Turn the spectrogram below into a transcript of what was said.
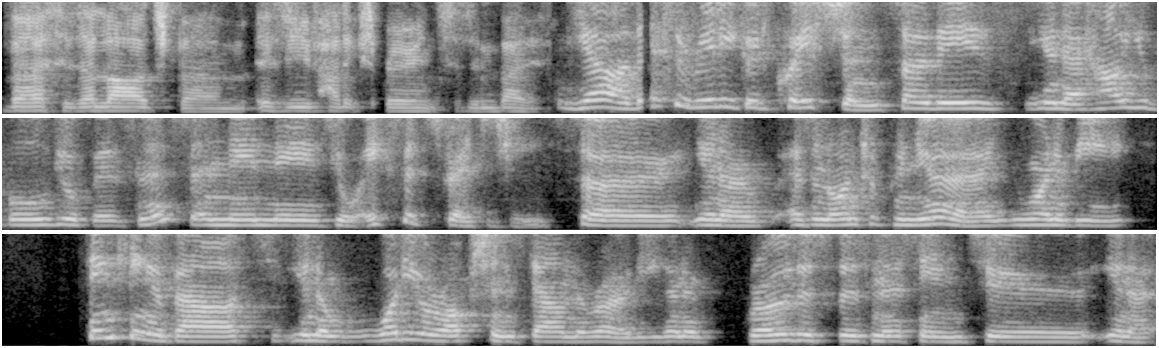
versus a large firm as you've had experiences in both? Yeah, that's a really good question. So there's, you know, how you build your business and then there's your exit strategy. So, you know, as an entrepreneur, you want to be thinking about, you know, what are your options down the road? Are you going to grow this business into, you know,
